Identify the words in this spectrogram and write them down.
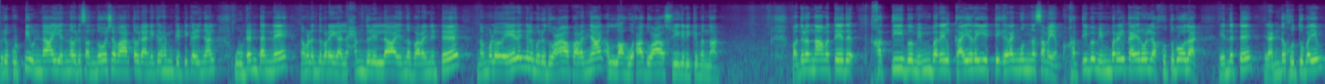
ഒരു കുട്ടി ഉണ്ടായി എന്ന ഒരു സന്തോഷ വാർത്ത ഒരു അനുഗ്രഹം കിട്ടിക്കഴിഞ്ഞാൽ ഉടൻ തന്നെ നമ്മൾ എന്ത് പറയുക? അൽഹംദുലില്ലാ എന്ന് പറഞ്ഞിട്ട് നമ്മൾ ഏതെങ്കിലും ഒരു ദുആ പറഞ്ഞാൽ അള്ളാഹു ആ ദുആ സ്വീകരിക്കുമെന്നാണ്. പതിനൊന്നാമത്തേത് ഹത്തീബ് മിമ്പറിൽ കയറിയിട്ട് ഇറങ്ങുന്ന സമയം. ഹത്തീബ് മിമ്പറിൽ കയറുമല്ലോ ഹുത്തുബോധാൻ എന്നിട്ട് രണ്ട് ഹുത്തുബയും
